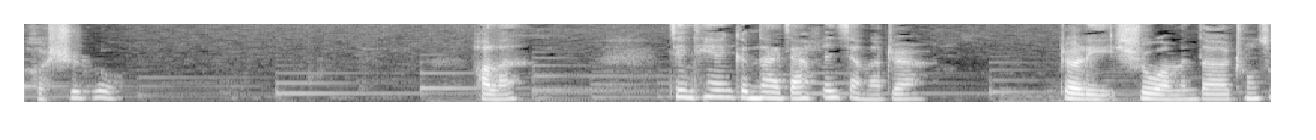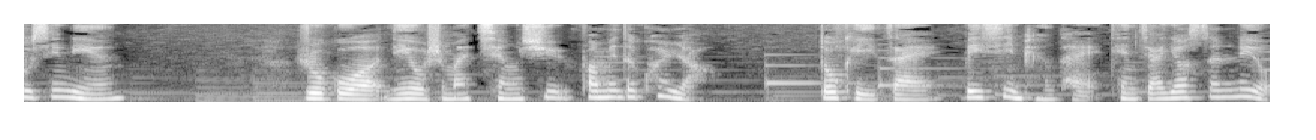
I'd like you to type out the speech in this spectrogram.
和失落。好了，今天跟大家分享到这儿，这里是我们的重塑心灵。如果你有什么情绪方面的困扰，都可以在微信平台添加幺三六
